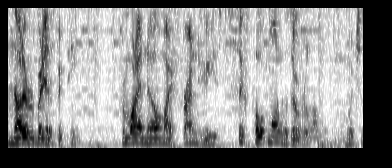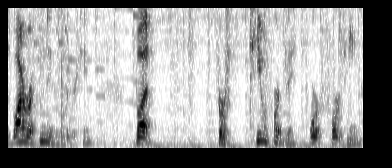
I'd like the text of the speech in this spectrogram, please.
Not everybody has a big team. From what I know, my friend who used six Pokemon was over leveled, which is why I recommend using a bigger team. But for team of 14, 14,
